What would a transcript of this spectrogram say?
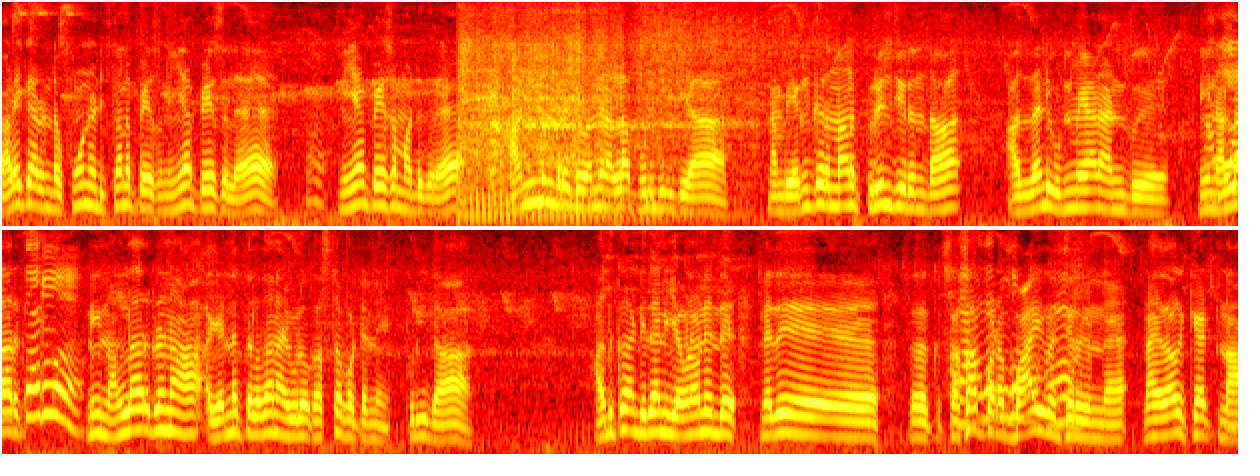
கடைக்காரன்ட்ட ஃபோன் அடிச்சு தானே பேசணும். ஏன் பேசலை? நீ ஏன் பேச மாட்டேங்கிற? அன்புன்றது வந்து நல்லா புரிஞ்சுக்கிட்டியா? நம்ம எங்கே இருந்தாலும் பிரிஞ்சு இருந்தா அதுதாண்டி உண்மையான அன்பு. நீ நல்லா இருக்க நீ நல்லா இருக்குன்னு எண்ணத்தில் தான் நான் இவ்வளோ கஷ்டப்பட்டேனே. புரியுதா? அதுக்காண்டி தான் நீ எவனவனு இந்த என்னது கசாப்படை பாய் வச்சிருக்கேன் நான் ஏதாவது கேட்டனா?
